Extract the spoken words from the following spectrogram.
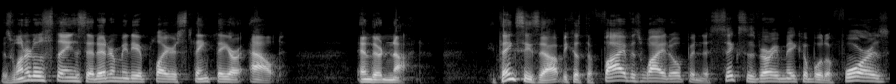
It's one of those things that intermediate players think they are out, and they're not. He thinks he's out because the 5 is wide open, the 6 is very makeable, the 4 is,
